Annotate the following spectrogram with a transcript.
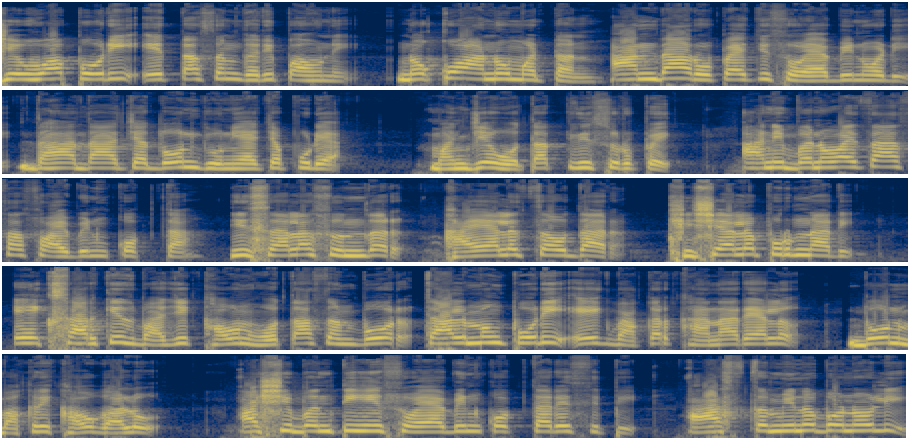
जेव्हा पोरी येत असन घरी पाहुणे नको आणू मटण आंदा रुपयाची सोयाबीन वडी दहा दहाच्या दोन घेऊन यायच्या पुड्या. म्हणजे होतात वीस रुपये. आणि बनवायचा असा सोयाबीन कोफ्ता दिसायला सुंदर खायला चवदार खिशाला पुरणारी. एकसारखीच भाजी खाऊन होत असन बोर. चाल मग पोरी एक भाकर खाणाऱ्याला दोन भाकरी खाऊ घालू. अशी बनती ही सोयाबीन कोफ्ता रेसिपी आज तर मीनं बनवली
